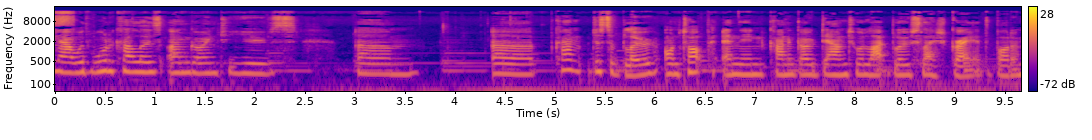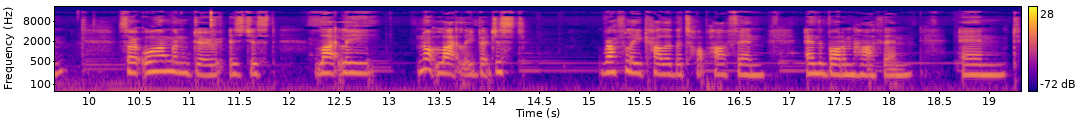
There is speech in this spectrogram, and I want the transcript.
Now with watercolours, I'm going to use um, kind of just a blue on top and then kind of go down to a light blue slash grey at the bottom. So all I'm going to do is just lightly, not lightly, but just roughly colour the top half in and the bottom half in and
